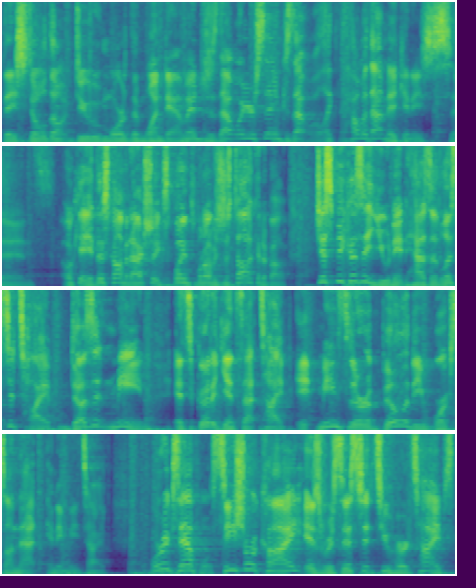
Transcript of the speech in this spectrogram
they still don't do more than one damage. Is that what you're saying? Because that, like, how would that make any sense? Okay, this comment actually explains what I was just talking about. Just because a unit has a listed type doesn't mean it's good against that type. It means their ability works on that enemy type. For example, Seashore Kai is resistant to her types,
